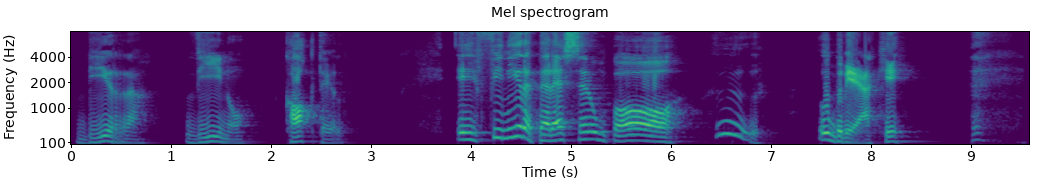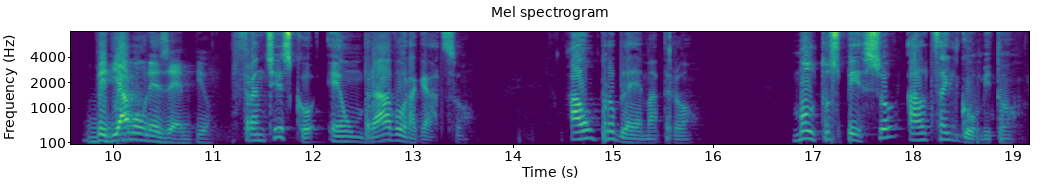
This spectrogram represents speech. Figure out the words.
birra, vino, cocktail, e finire per essere un po' uh, ubriachi. Vediamo un esempio. Francesco è un bravo ragazzo. Ha un problema però. Molto spesso alza il gomito.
